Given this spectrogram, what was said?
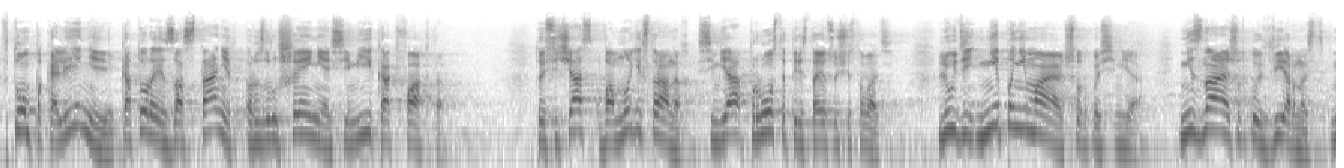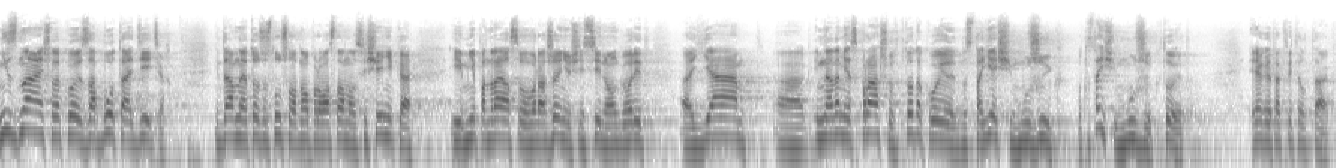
в том поколении, которое застанет разрушение семьи как факта. То есть сейчас во многих странах семья просто перестает существовать. Люди не понимают, что такое семья, не знают, что такое верность, не знают, что такое забота о детях. Недавно я тоже слушал одного православного священника, и мне понравилось его выражение очень сильно. Он говорит, «Э, я, э, иногда меня спрашивают, кто такой настоящий мужик. Вот настоящий мужик, кто это? Я, говорит, ответил так.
